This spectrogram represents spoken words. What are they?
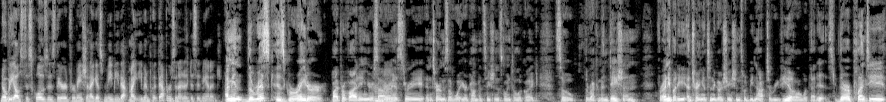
nobody else discloses their information, I guess maybe that might even put that person at a disadvantage. I mean, the risk is greater by providing your salary mm-hmm. history in terms of what your compensation is going to look like. So the recommendation for anybody entering into negotiations would be not to reveal what that is. There are plenty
